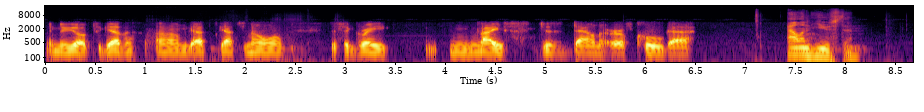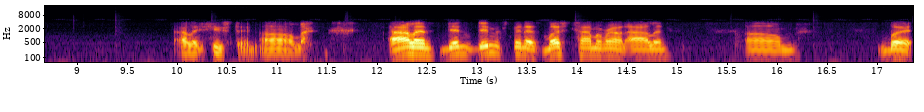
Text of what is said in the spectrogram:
in New York together. Um, got got to know him. Just a great, nice, just down to earth, cool guy. Allan Houston. Allan Houston. Um, Allan didn't didn't spend as much time around Allan, um, but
